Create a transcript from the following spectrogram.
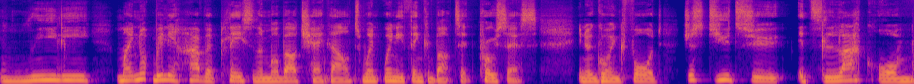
really, might not really have a place in the mobile checkout when, when you think about it process, you know, going forward, just due to its lack of,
